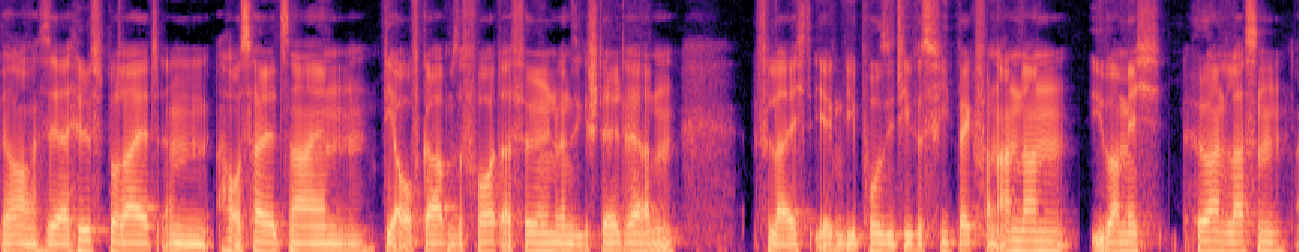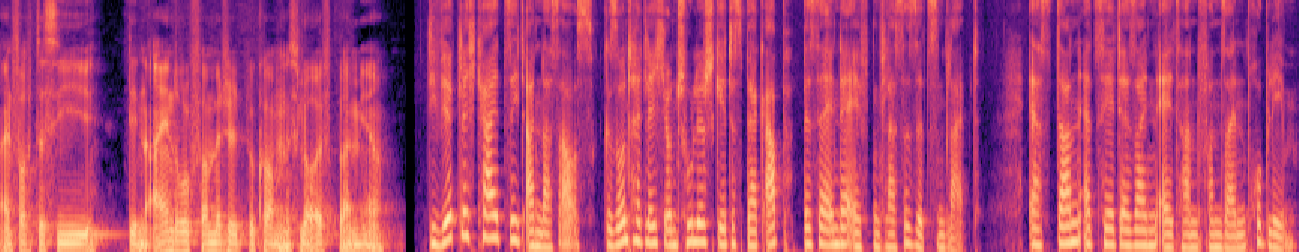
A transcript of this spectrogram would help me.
ja, sehr hilfsbereit im Haushalt sein, die Aufgaben sofort erfüllen, wenn sie gestellt werden, vielleicht irgendwie positives Feedback von anderen über mich hören lassen, einfach, dass sie den Eindruck vermittelt bekommen, es läuft bei mir. Die Wirklichkeit sieht anders aus. Gesundheitlich und schulisch geht es bergab, bis er in der 11. Klasse sitzen bleibt. Erst dann erzählt er seinen Eltern von seinen Problemen.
